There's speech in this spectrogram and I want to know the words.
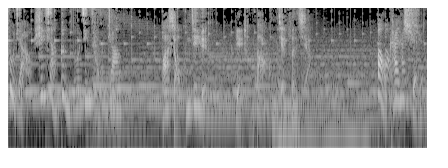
触角伸向更多精彩文章，把小空间阅读变成大空间分享。报刊选读，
